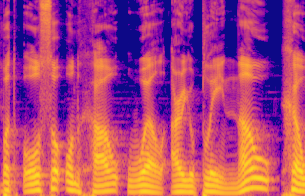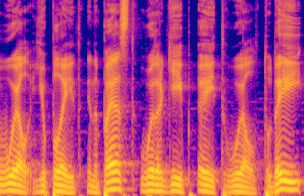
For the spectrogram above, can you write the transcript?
but also on how well are you playing now, how well you played in the past, whether Gabe ate well today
